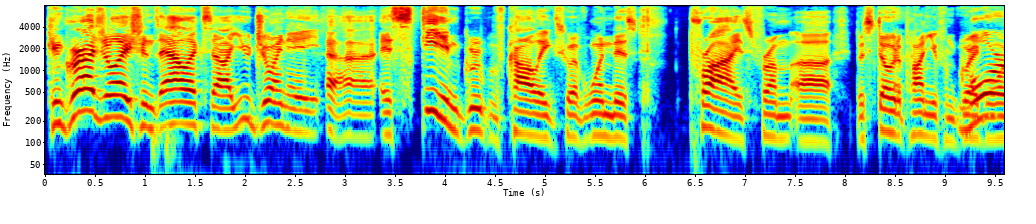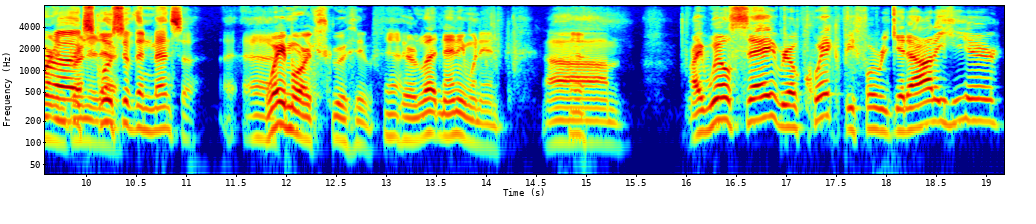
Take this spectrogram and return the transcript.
Congratulations, Alex. Uh, you join a uh, esteemed group of colleagues who have won this prize from uh, bestowed upon you from Greg More Warren and uh, exclusive than Mensa. Uh, way more exclusive. Yeah. They're letting anyone in. Um, I will say real quick before we get out of here,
